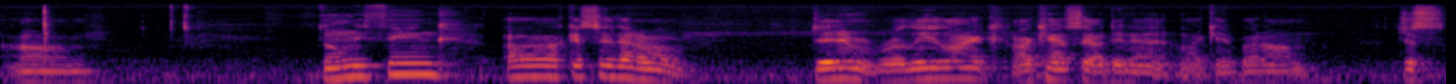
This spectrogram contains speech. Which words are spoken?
Um, the only thing uh, I can say that I didn't really like, I can't say I didn't like it, but um, just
